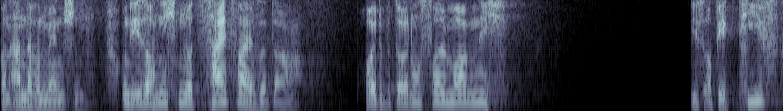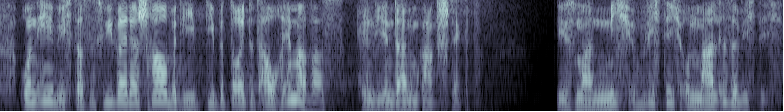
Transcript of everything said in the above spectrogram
Von anderen Menschen. Und die ist auch nicht nur zeitweise da. Heute bedeutungsvoll, morgen nicht. Die ist objektiv und ewig. Das ist wie bei der Schraube. Die, die bedeutet auch immer was, wenn die in deinem Rad steckt. Die ist mal nicht wichtig und mal ist sie wichtig.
